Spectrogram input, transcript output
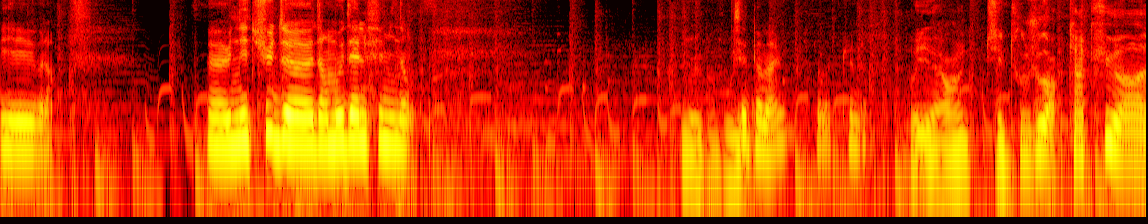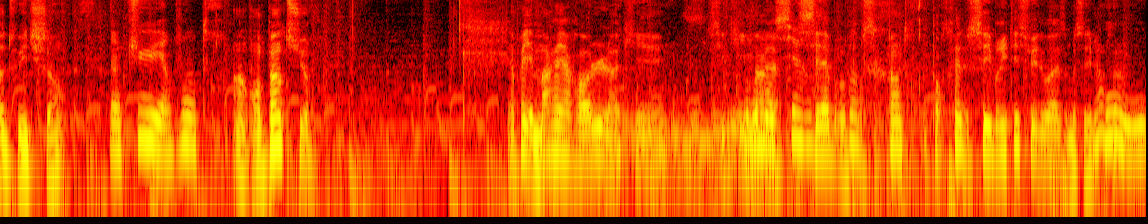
Et voilà. Euh, une étude euh, d'un modèle féminin. Oui. C'est pas mal. Oui, alors c'est toujours qu'un cul, hein, Twitch. hein. Un cul et un ventre. En, en peinture. Et après, il y a Maria Roll, là, qui est. C'est qui Maria. Célèbre Peintre. peintre, portrait de célébrité suédoise. Bah, c'est bien ça. Ouh.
